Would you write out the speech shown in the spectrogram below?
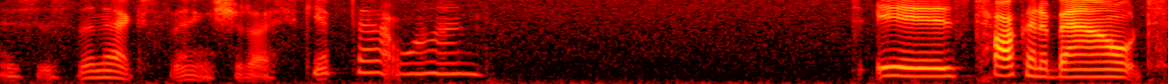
This is the next thing. Should I skip that one? Is talking about.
